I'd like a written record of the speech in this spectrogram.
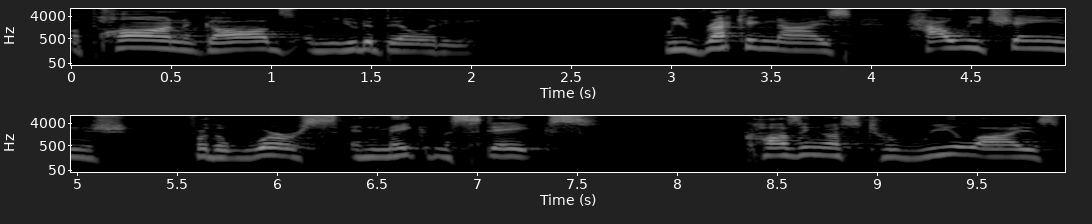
upon God's immutability, we recognize how we change for the worse and make mistakes, causing us to realize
